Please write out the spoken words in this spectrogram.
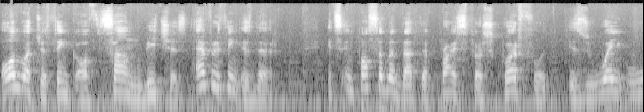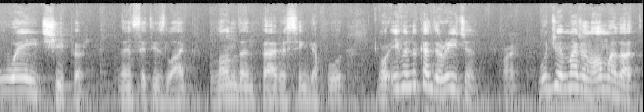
all what you think of, sun, beaches, everything is there. It's impossible that the price per square foot is way, way cheaper than cities like London, Paris, Singapore, or even look at the region. Right. Would you imagine, Omar, that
